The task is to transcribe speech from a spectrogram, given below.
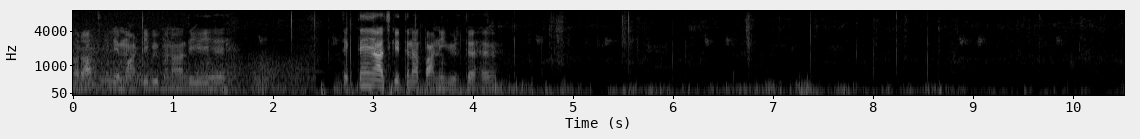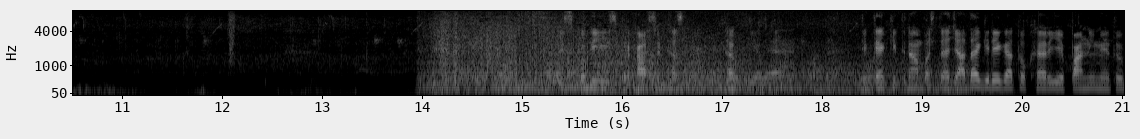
और आज के लिए माटी भी बना दी गई है। देखते हैं आज कितना पानी गिरता है। इसको भी इस प्रकार से ढक दिया गया है। देखते हैं कितना बचता है। ज़्यादा गिरेगा तो खैर ये पानी में तो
